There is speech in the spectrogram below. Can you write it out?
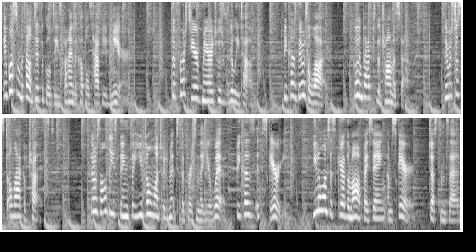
It wasn't without difficulties behind the couple's happy veneer. The first year of marriage was really tough, because there was a lot, going back to the trauma stuff. There was just a lack of trust. There was all these things that you don't want to admit to the person that you're with because it's scary. You don't want to scare them off by saying, I'm scared, Justin said.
